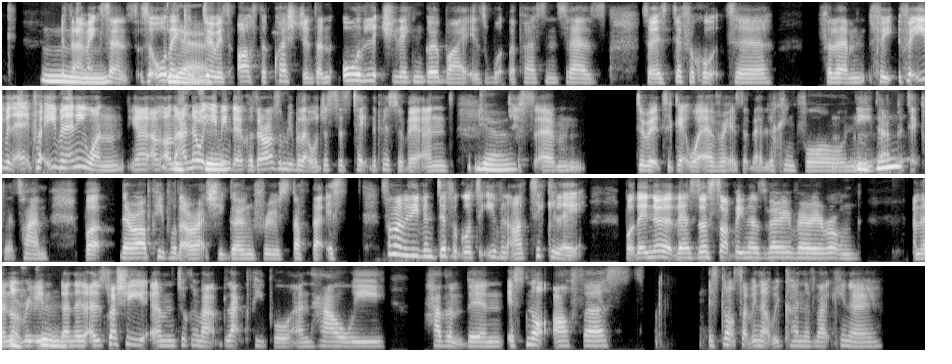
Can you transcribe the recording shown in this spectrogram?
if that makes Mm. sense so all they Yeah. can do is ask the questions and all literally they can go by is what the person says so it's difficult to for them for, for even for even anyone you know I, I know what you mean though because there are some people that will just, just take the piss of it and yeah just um do it to get whatever it is that they're looking for or need at Mhm. a particular time but there are people that are actually going through stuff that is sometimes even difficult to even articulate but they know that there's just something that's very very wrong and they're not really true. and especially um talking about black people and how we haven't been it's not our first it's not something that we kind of like you know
